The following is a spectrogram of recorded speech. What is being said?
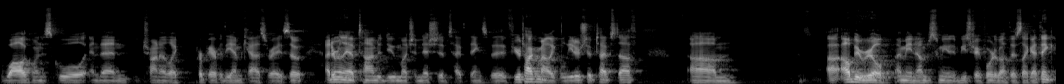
while going to school and then trying to like prepare for the MCATs, right? So I didn't really have time to do much initiative type things. But if you're talking about like leadership type stuff, um, I'll be real. I mean, I'm just going to be straightforward about this. Like, I think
